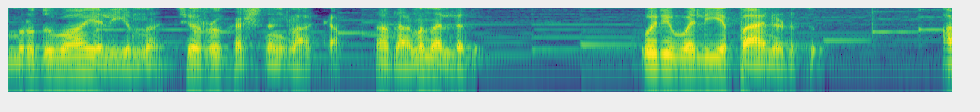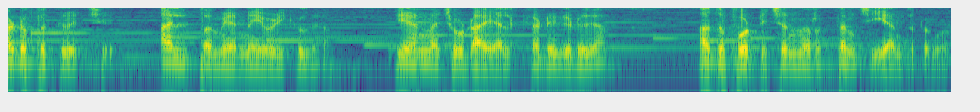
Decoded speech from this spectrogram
മൃദുവായി അലിയുന്ന ചെറു കഷ്ണങ്ങളാക്കാം. അതാണ് നല്ലത്. ഒരു വലിയ പാൻ എടുത്തു അടുപ്പത്ത് വെച്ച് അല്പം എണ്ണ ഒഴിക്കുക എണ്ണ ചൂടായാൽ കടുകിടുക. അത് പൊട്ടിച്ച് നൃത്തം ചെയ്യാൻ തുടങ്ങും.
